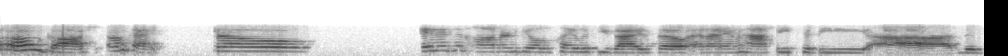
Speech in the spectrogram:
oh gosh. Okay. So it is an honor to be able to play with you guys though, and I am happy to be uh the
